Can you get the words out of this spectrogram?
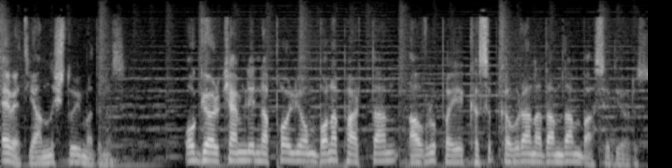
Evet, yanlış duymadınız. O görkemli Napolyon Bonaparte'dan Avrupa'yı kasıp kavuran adamdan bahsediyoruz.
